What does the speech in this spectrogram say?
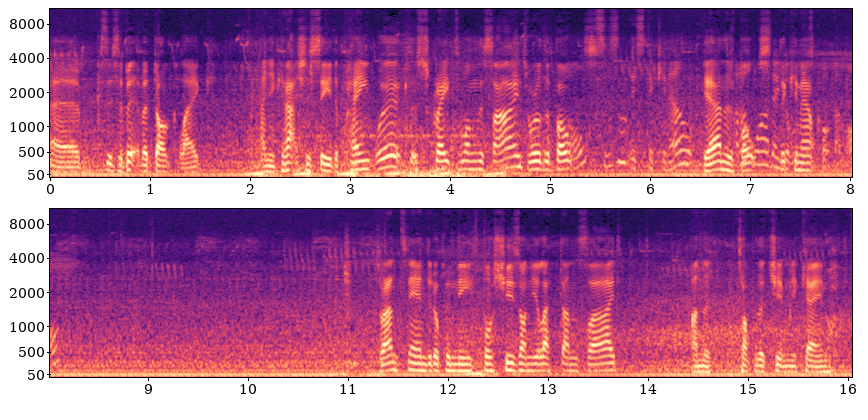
um, because it's a bit of a dog leg and you can actually see the paintwork that's scraped along the sides where other boats. Bolts, isn't it, sticking out? Yeah, and there's I don't know bolts sticking out. cut them off. So Anthony ended up in these bushes on your left hand side and the top of the chimney came off.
